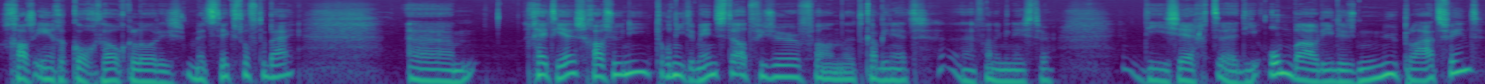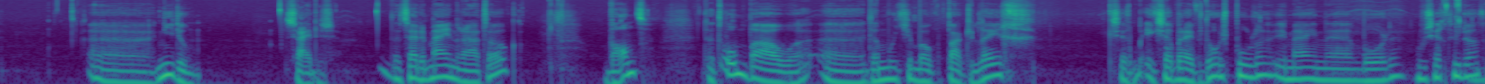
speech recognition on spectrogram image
gas ingekocht, hoogkalorisch met stikstof erbij. Um, GTS, GasUnie, toch niet de minste adviseur van het kabinet van de minister. Die zegt, die ombouw die dus nu plaatsvindt uh, niet doen, zeiden ze. Dat zei de mijnraad ook. Want dat ombouwen, uh, dan moet je hem ook een paar keer leeg. Ik zeg, ik zeg maar even doorspoelen in mijn uh, woorden. Hoe zegt u dat?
